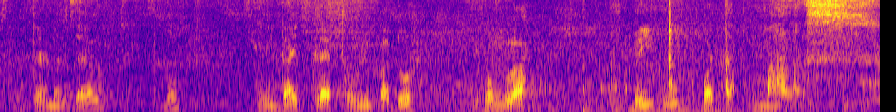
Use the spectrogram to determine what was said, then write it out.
As lanternas dela, tá bom? Hyundai Creta, o limpador. E vamos lá abrir o porta-malas.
